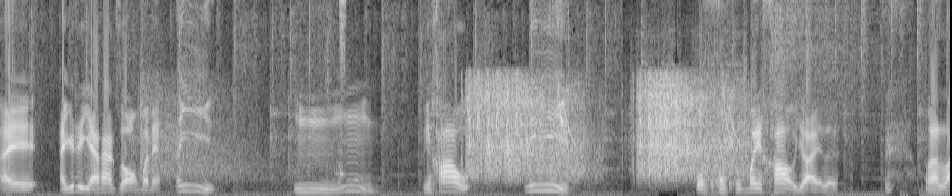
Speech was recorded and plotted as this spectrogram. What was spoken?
ไออยุธยาภาคสองมาเนี่ยนี่อืมนี่เข้า นี่ โอ้โหไม่เข้าใหญ่เลยว่าอะไร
